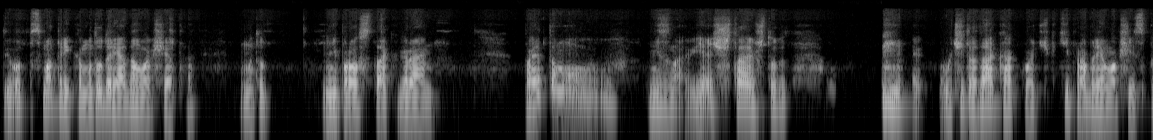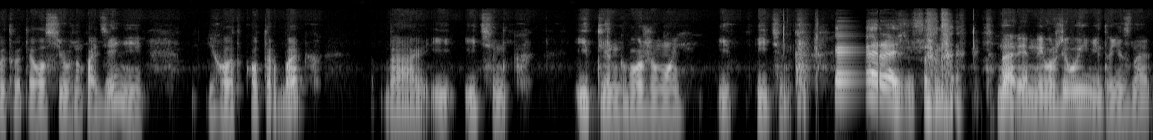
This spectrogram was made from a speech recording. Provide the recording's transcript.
ты вот посмотри-ка, мы тут рядом вообще-то. Мы тут не просто так играем. Поэтому, не знаю, я считаю, что тут, учитывая, да, как, какие проблемы вообще испытывает ЛСЮ в нападении, их вот этот квотербек, да, и Итинг, Итлинг, боже мой, Ит, Итинг. Какая разница? Да, реально, его же его имя никто не знает.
